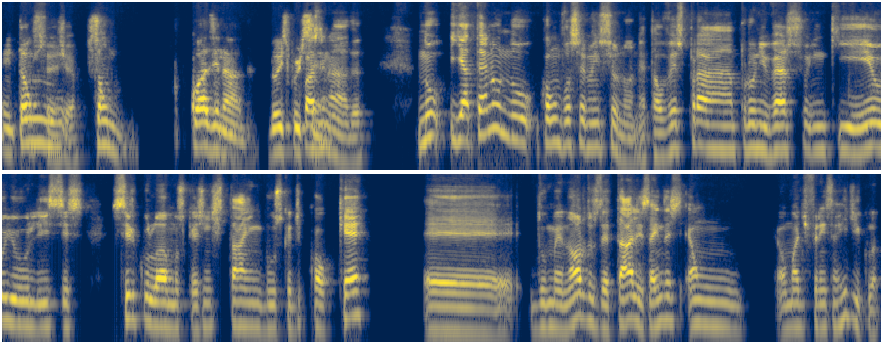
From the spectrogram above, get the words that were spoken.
Então, seja, são quase nada, 2%. Quase nada. No, e até no, no, como você mencionou, né? Talvez para o universo em que eu e o Ulisses circulamos, que a gente está em busca de qualquer é, do menor dos detalhes, ainda é, um, é uma diferença ridícula.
